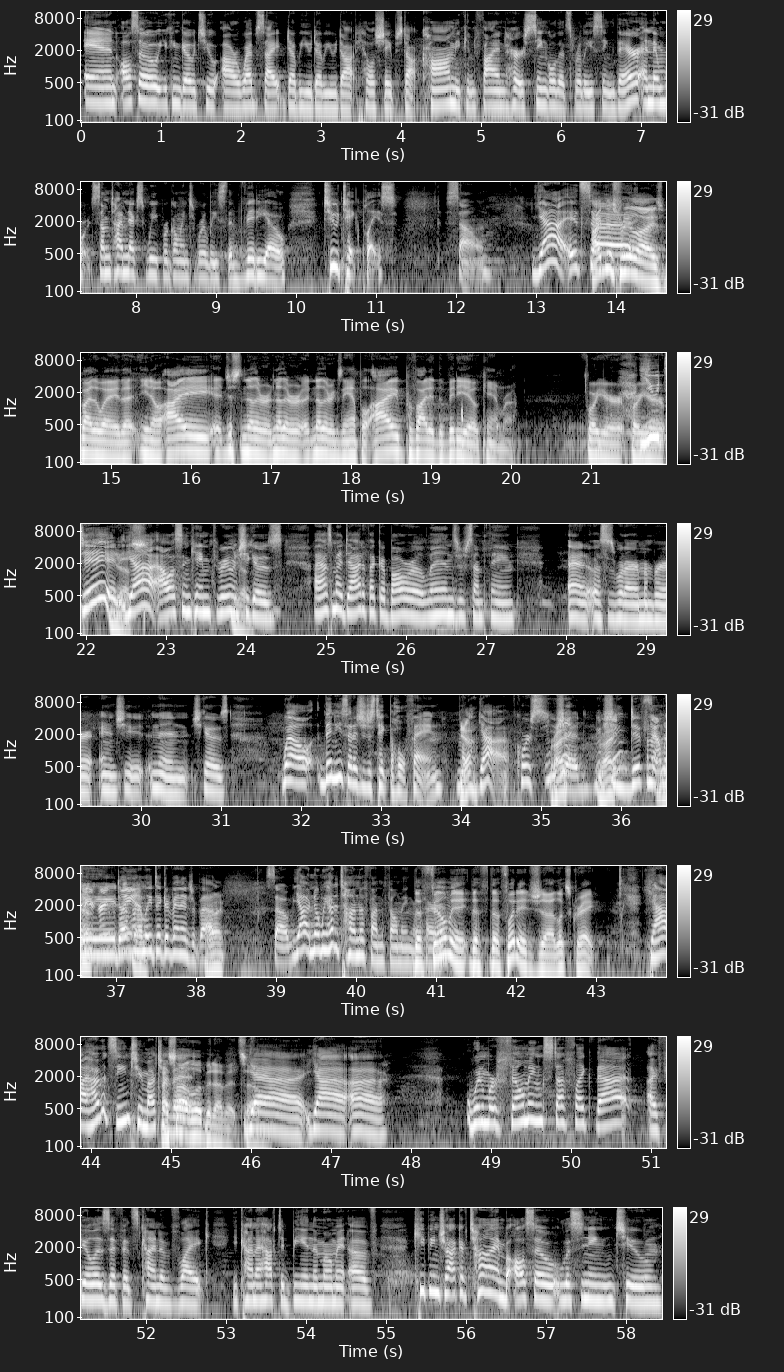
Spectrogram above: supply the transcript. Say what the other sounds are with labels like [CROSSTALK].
And also, you can go to our website, www.hillshapes.com. You can find her single that's releasing there. And then sometime next week, we're going to release the video to take place. So, yeah, it's. Uh, I just realized, by the way, that you know, I just another another another example. I provided the video camera for your for your. You did, Yes. yeah. Allison came through and she goes, I asked my dad if I could borrow a lens or something. And this is what I remember. And she, and then she goes, well, then he said I should just take the whole thing. I'm Yeah. like, yeah, of course you Right. should. You Right. should definitely, definitely take advantage of that. Right. So yeah, no, we had a ton of fun filming. The film, the the footage uh, looks great. Yeah, I haven't seen too much I of saw it. a little bit of it. So. Yeah, yeah. Uh, when we're filming stuff like that, I feel as if it's kind of like you kind of have to be in the moment of keeping track of time, but also listening to,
